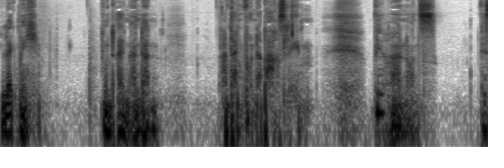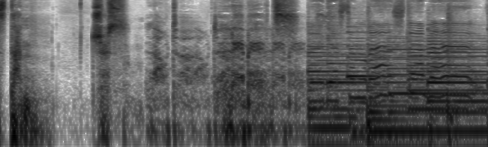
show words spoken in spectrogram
leck mich und allen anderen. Habt ein wunderbares Leben. Wir hören uns. Bis dann. Tschüss. Lauter, lauter Limits. Vergiss den Rest der Welt,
